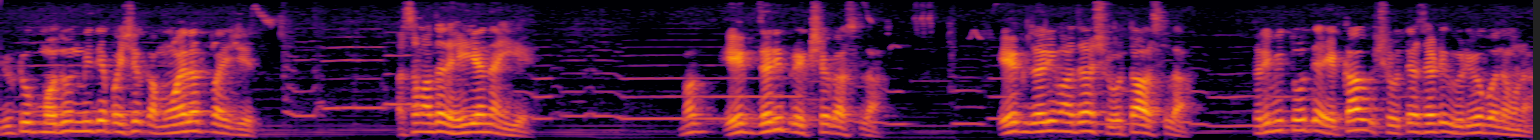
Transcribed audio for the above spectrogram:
यूट्यूबमधून मी ते पैसे कमवायलाच पाहिजेत. असं माझं ध्येय नाही आहे मग एक जरी प्रेक्षक असला एक जरी माझा श्रोता असला तरी मी तो त्या एका श्रोत्यासाठी व्हिडिओ बनवणार.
